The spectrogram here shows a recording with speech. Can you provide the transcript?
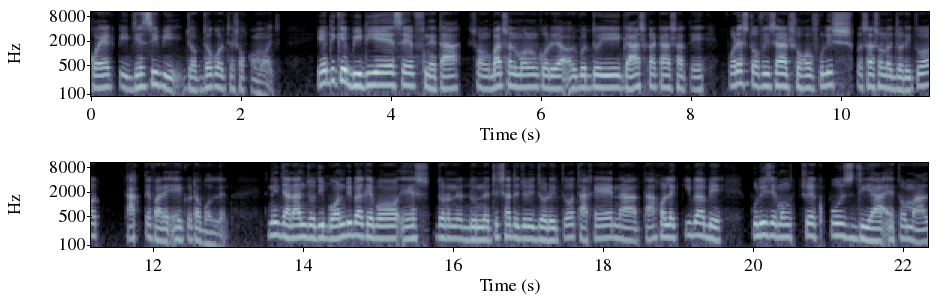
কয়েকটি জেসিবি জব্দ করতে সক্ষম হয়েছে। এদিকে বিডিএসএফ নেতা সংবাদ সম্মেলন করিয়া অবৈধ এই গাছ কাটার সাথে ফরেস্ট অফিসার সহ পুলিশ প্রশাসনও জড়িত থাকতে পারে এই কথা বললেন। তিনি জানান, যদি বন বিভাগ এবং এস ধরনের দুর্নীতির সাথে যদি জড়িত থাকে না, তাহলে কীভাবে পুলিশ এবং চেকপোস্ট দিয়া এত মাল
